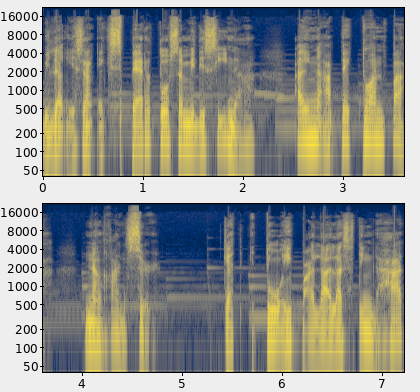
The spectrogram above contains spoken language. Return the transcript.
bilang isang eksperto sa medisina ay naapektuhan pa ng cancer. Kaya't ito ay paalala sa ating lahat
